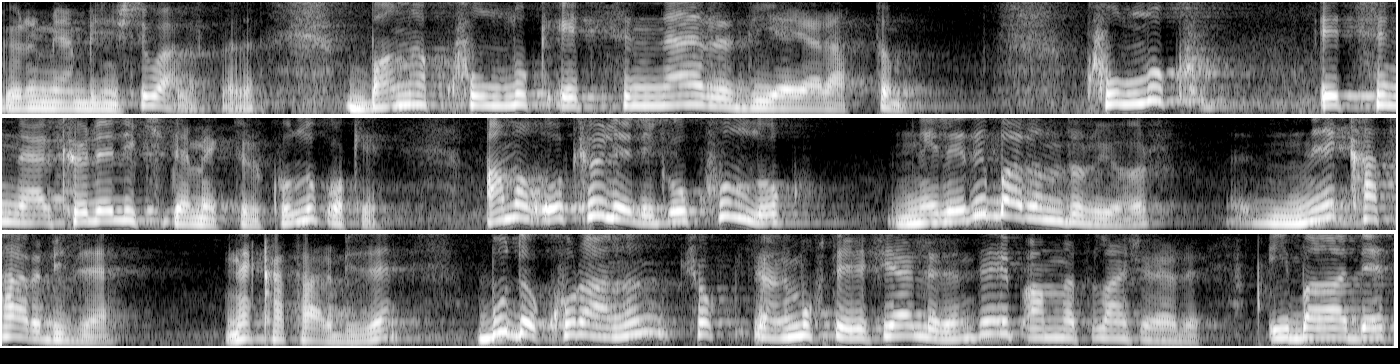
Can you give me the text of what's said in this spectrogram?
görünmeyen bilinçli varlıkları bana kulluk etsinler diye yarattım. Kulluk etsinler, kölelik demektir kulluk, okey. Ama o kölelik, o kulluk neleri barındırıyor, ne katar bize, ne katar bize? Bu da Kur'an'ın çok yani muhtelif yerlerinde hep anlatılan şeylerdir. İbadet,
